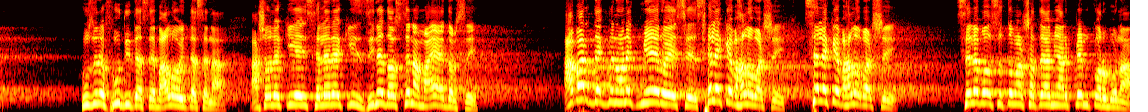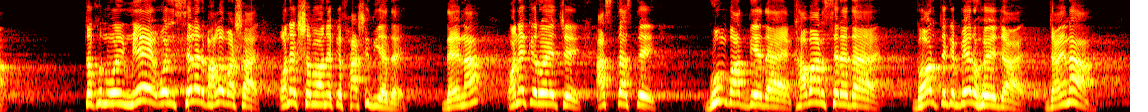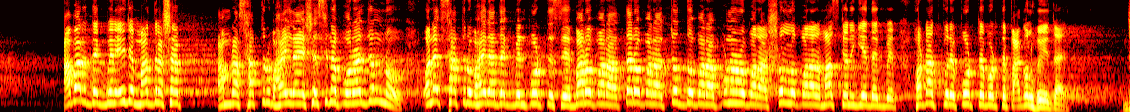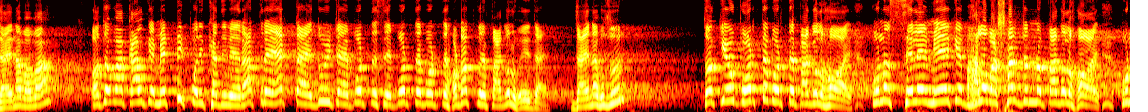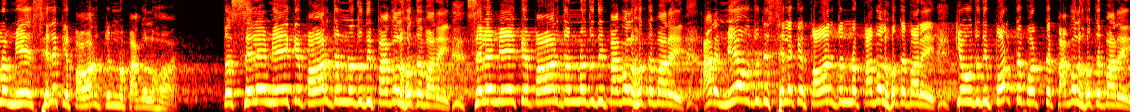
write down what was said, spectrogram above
হুজুরে ফু দিতেছে, ভালো হইতেছে না। আসলে কি এই ছেলেরা কি জিনে ধরছে না মায়ায় ধরছে? আবার দেখবেন অনেক মেয়ে রয়েছে, ছেলেকে ভালোবাসে ছেলেকে ভালোবাসে। ছেলে বলছে, তোমার সাথে আমি আর প্রেম করব না। তখন ওই মেয়ে ওই ছেলের ভালোবাসায় অনেক সময় অনেকে ফাঁসি দিয়ে দেয়। দেয় না? অনেকে রয়েছে, আস্তে আস্তে ঘুম বাদ দিয়ে দেয়, খাবার ছেড়ে দেয়, ঘর থেকে বের হয়ে যায়। যায় না? আবার দেখবেন এই যে মাদ্রাসায় আমরা ছাত্র ভাইরা এসেছি না পড়ার জন্য? অনেক ছাত্র ভাইরা দেখবেন পড়তেছে, বারো পাড়া, তেরো পাড়া, চোদ্দ পাড়া, পনেরো পাড়া, ষোলো পাড়ার মাঝখানে গিয়ে দেখবেন হঠাৎ করে পড়তে পড়তে পাগল হয়ে যায়। যায় না বাবা? অথবা কালকে মেট্রিক পরীক্ষা দিবে, রাত্রে একটায়, দুইটায় পড়তেছে, পড়তে পড়তে হঠাৎ করে পাগল হয়ে যায়। যায় না হুজুর? তো কেউ পড়তে পড়তে পাগল হয়, কোনো ছেলে মেয়েকে ভালোবাসার জন্য পাগল হয়, কোনো মেয়ে ছেলেকে পাওয়ার জন্য পাগল হয়। তো ছেলে মেয়েকে পাওয়ার জন্য যদি পাগল হতে পারে, ছেলে মেয়েকে পাওয়ার জন্য যদি পাগল হতে পারে, আর মেয়েও যদি ছেলেকে পাওয়ার জন্য পাগল হতে পারে, কেউ যদি পড়তে পড়তে পাগল হতে পারে,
